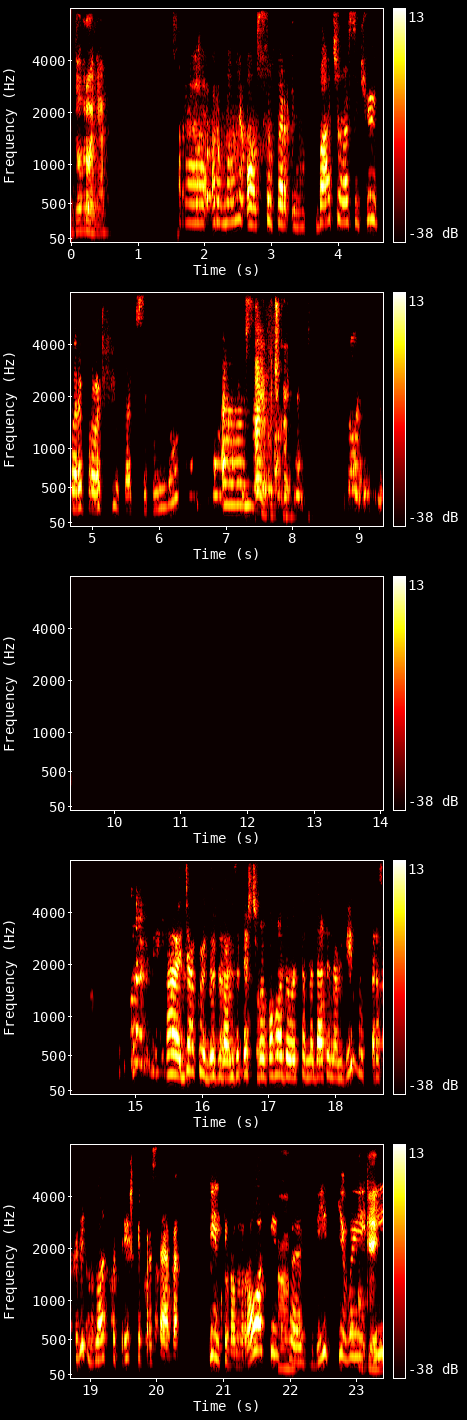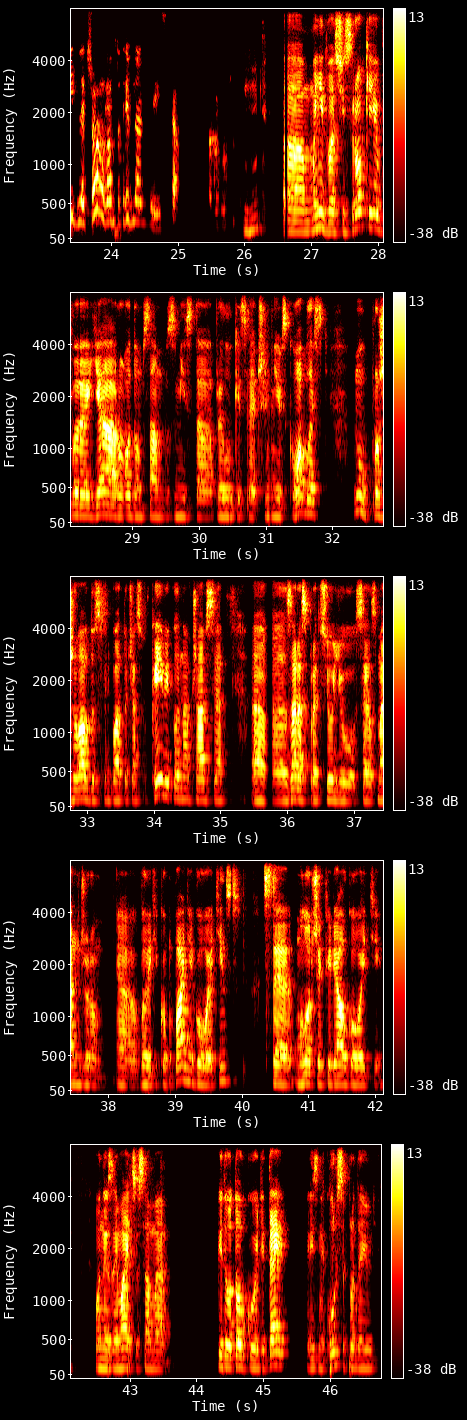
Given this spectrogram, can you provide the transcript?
Доброго дня. Романе, о, супер. Бачу вас і чую, перепрошую. Так, секунду. Ем, А, я почекаю. Дякую дуже вам за те, що ви погодилися надати нам відгук. Розкажіть, будь ласка, трішки про себе. Скільки вам років, звідки ви окей. і для чого вам потрібна англійська? Мені 26 років. Я родом сам з міста Прилуки, це Чернігівська область. Ну, проживав досить багато часу в Києві, коли навчався. Е, Зараз працюю сейлс-менеджером е, великій компанії GoITins. Це молодший філіал GoIT. Вони займаються саме підготовкою дітей, різні курси продають.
